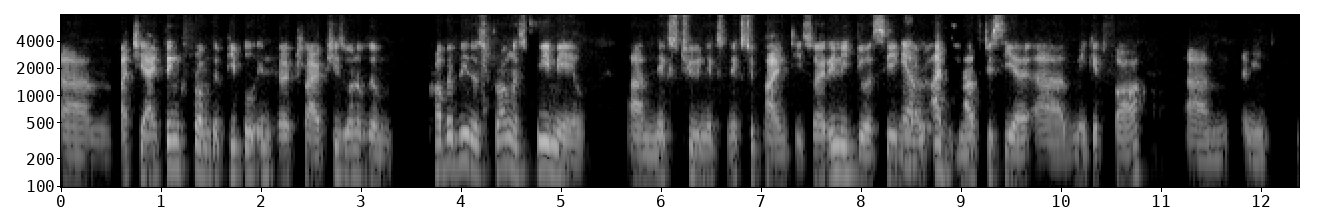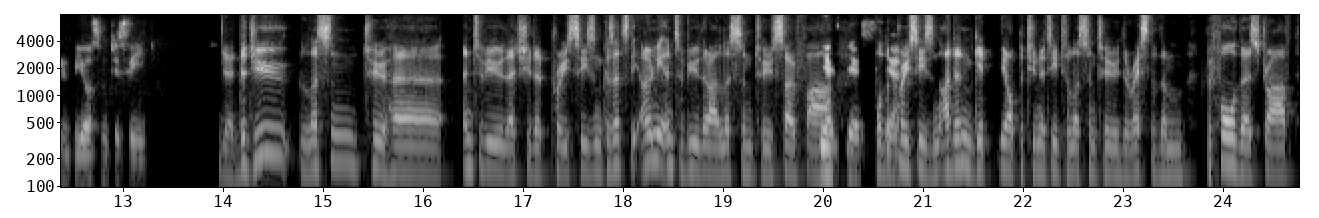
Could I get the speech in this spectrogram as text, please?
um, but yeah, I think from the people in her tribe, she's one of them, probably the strongest female um, next to next next to Pinty. So I really do see. Yeah. Well. I'd love to see her uh, make it far. Um, I mean, it'd be awesome to see. Yeah. Did you listen to her interview that she did preseason? Because it's the only interview that I listened to so far yes, yes, for the yeah. preseason. I didn't get the opportunity to listen to the rest of them before this draft.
